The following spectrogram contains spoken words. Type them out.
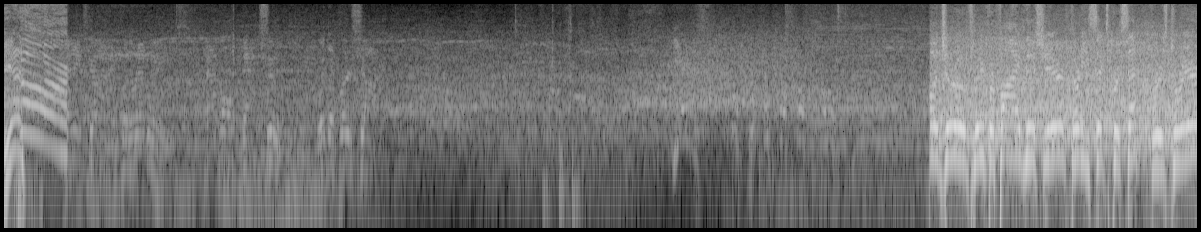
Yes. Score! with the first shot. Giroux three for five this year, 36% for his career.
